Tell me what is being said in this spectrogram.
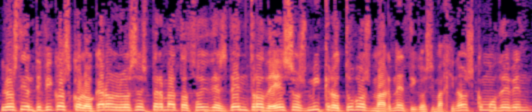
Los científicos colocaron los espermatozoides dentro de esos microtubos magnéticos. Imaginaos cómo deben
